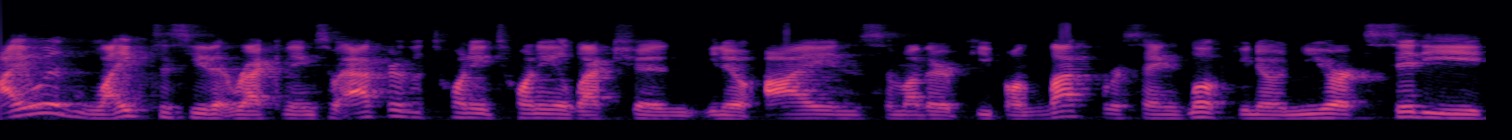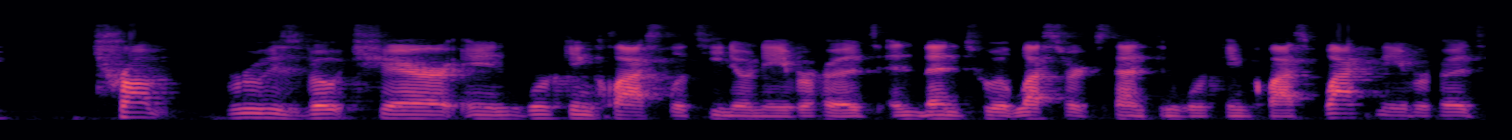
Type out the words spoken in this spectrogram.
I would like to see that reckoning. So after the 2020 election, you know, I and some other people on the left were saying, look, you know, New York City, Trump grew his vote share in working class Latino neighborhoods and then to a lesser extent in working class black neighborhoods.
